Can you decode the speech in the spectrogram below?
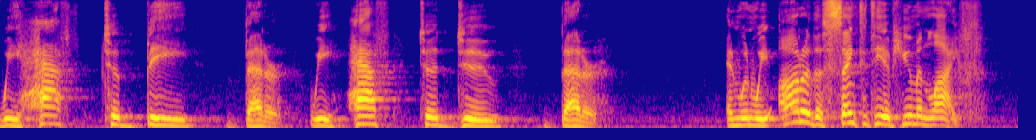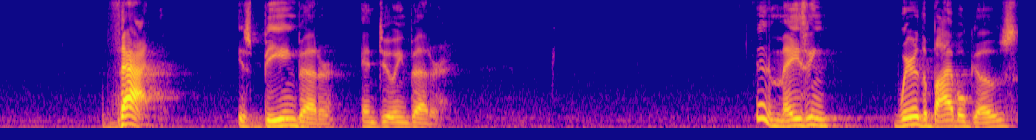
We have to be better. We have to do better. And when we honor the sanctity of human life, that is being better and doing better. Isn't it amazing where the Bible goes?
